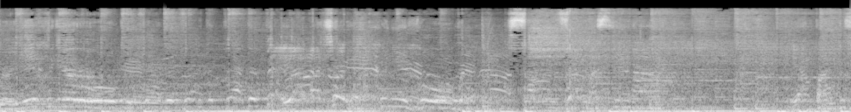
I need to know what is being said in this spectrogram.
бачу їхні руки, я бачу їхні губи, сонце на стінах, я бачу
